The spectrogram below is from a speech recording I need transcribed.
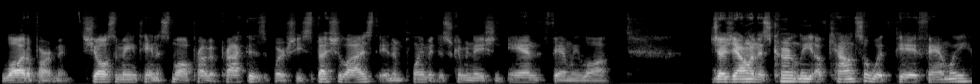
Law Department. She also maintained a small private practice where she specialized in employment discrimination and family law. Judge Allen is currently of counsel with PA Family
